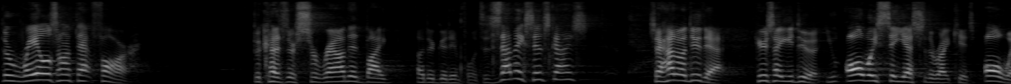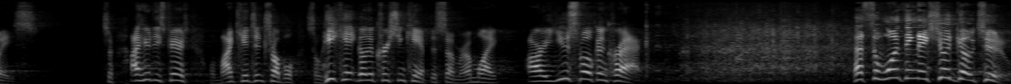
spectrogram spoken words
the rails aren't that far because they're surrounded by other good influences. Does that make sense, guys? So, how do I do that? Here's how you do it you always say yes to the right kids, always. So, I hear these parents, well, my kid's in trouble, so he can't go to Christian camp this summer. I'm like, are you smoking crack? That's the one thing they should go to.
